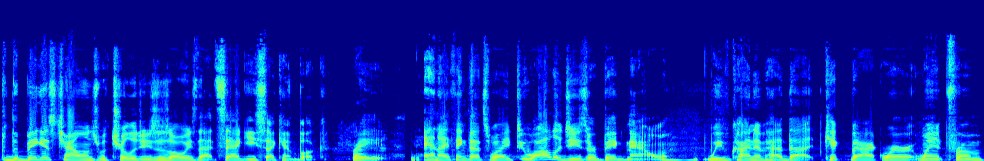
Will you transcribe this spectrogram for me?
The biggest challenge with trilogies is always that saggy second book. Right. And I think that's why duologies are big now. We've kind of had that kickback where it went from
